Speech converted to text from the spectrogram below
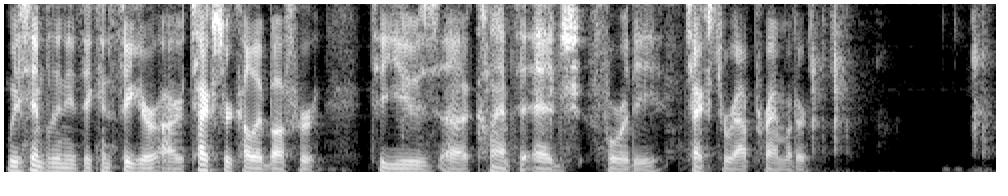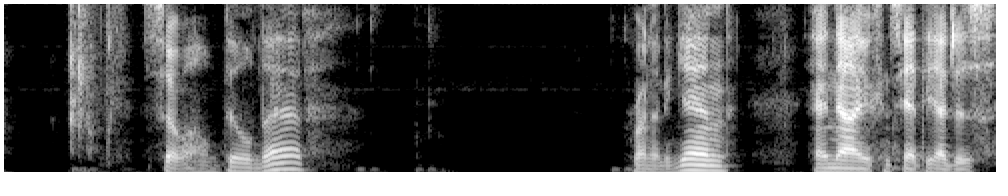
we simply need to configure our texture color buffer to use uh, clamp to edge for the texture wrap parameter. So I'll build that, run it again, and now you can see at the edges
